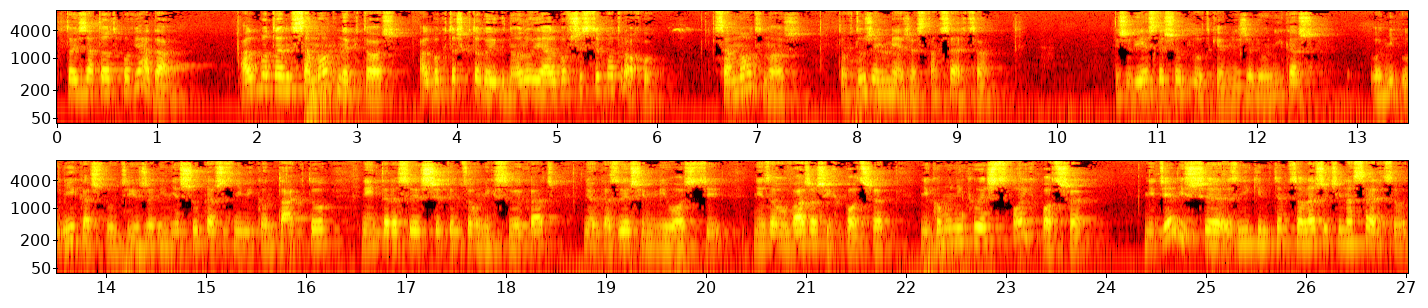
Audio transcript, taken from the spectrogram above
ktoś za to odpowiada. Albo ten samotny ktoś, albo ktoś, kto go ignoruje, albo wszyscy po trochu. Samotność to w dużej mierze stan serca. Jeżeli jesteś odludkiem, jeżeli unikasz, unikasz ludzi, jeżeli nie szukasz z nimi kontaktu, nie interesujesz się tym, co u nich słychać, nie okazujesz im miłości, nie zauważasz ich potrzeb, nie komunikujesz swoich potrzeb, nie dzielisz się z nikim tym, co leży ci na sercu,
